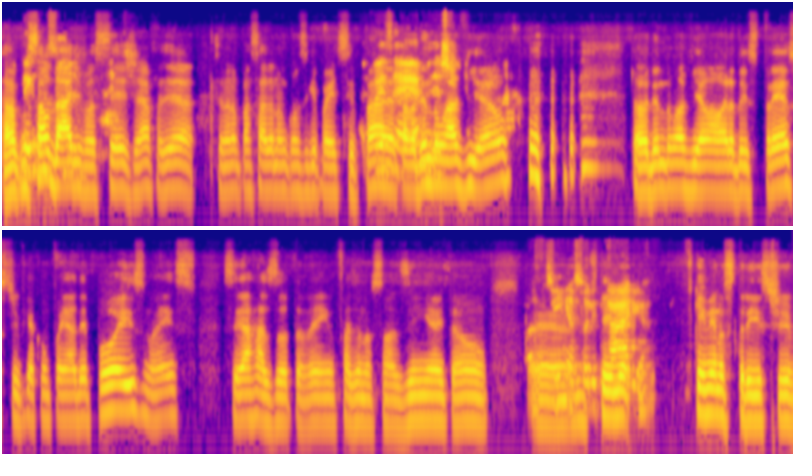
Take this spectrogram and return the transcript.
Tava com saudade de você já, fazia semana passada eu não consegui participar, pois é, tava dentro de um avião. tava dentro de um avião a hora do expresso, tive que acompanhar depois, mas você arrasou também fazendo sozinha, então. Sozinha, é, solitária. Fiquei, fiquei, menos triste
